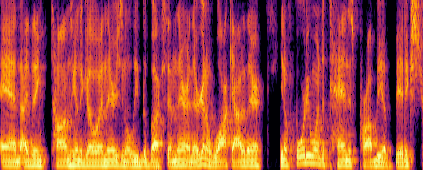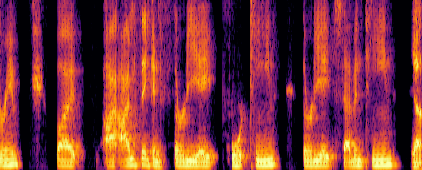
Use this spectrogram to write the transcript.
and I think Tom's going to go in there. He's going to lead the Bucks in there, and they're going to walk out of there. You know, forty-one to ten is probably a bit extreme, but I, am thinking 38 14, 38 17, yeah,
